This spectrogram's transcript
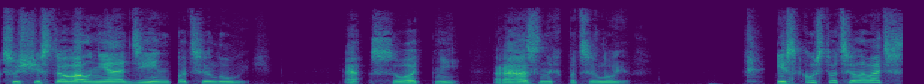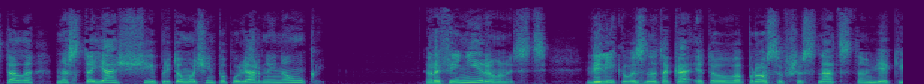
Существовал не один поцелуй, а сотни разных поцелуев. Искусство целовать стало настоящей, притом очень популярной наукой. Рафинированность великого знатока этого вопроса в XVI веке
